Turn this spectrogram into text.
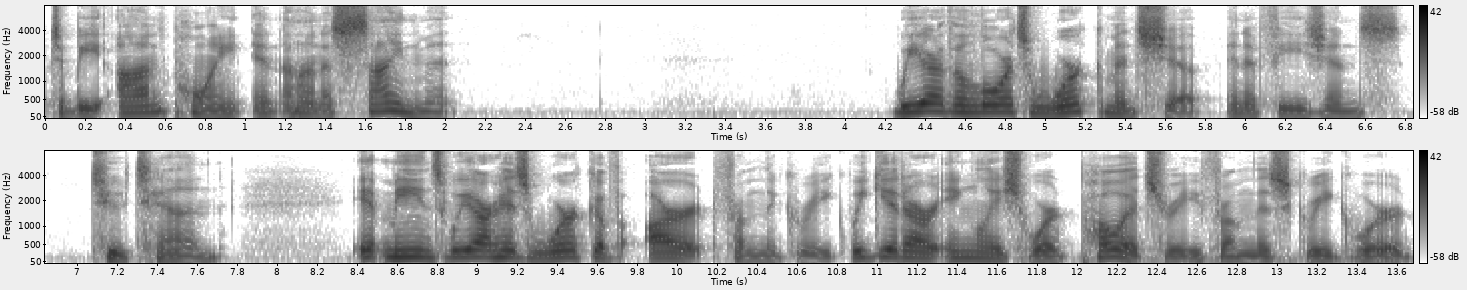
to be on point and on assignment. We are the Lord's workmanship in Ephesians 2:10. It means we are his work of art from the Greek. We get our English word poetry from this Greek word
